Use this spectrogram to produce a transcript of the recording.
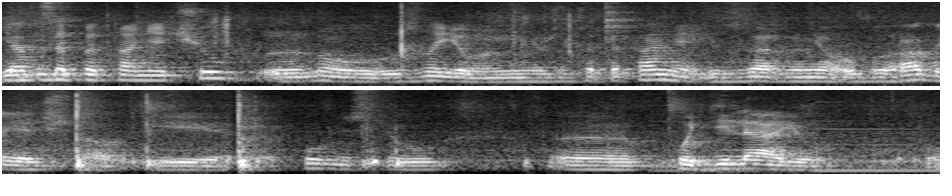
Я це питання чув, е, ну знайоме мені вже це питання і звернення облради я читав і повністю е, поділяю е,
